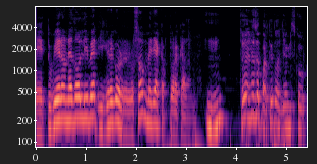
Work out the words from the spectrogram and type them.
Eh, tuvieron Ed Oliver y Gregory Rousseau media captura cada uno. Sí, en ese partido James Cook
